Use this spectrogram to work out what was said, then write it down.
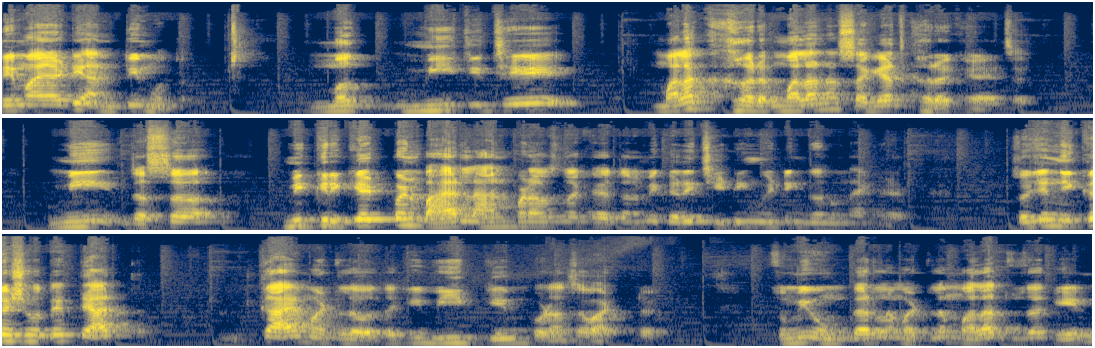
ते माझ्यासाठी अंतिम होतं. मग मी तिथे मला खरं मला ना सगळ्यात खरं खेळायचं मी जसं मी क्रिकेट पण बाहेर लहानपणापासून खेळतो ना मी कधी चिटिंग विटिंग करून नाही खेळत. सो जे निकष होते त्यात काय म्हटलं होतं की वीक गेम कोणाचा वाटतोय? सो मी ओंकारला म्हटलं मला तुझा गेम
